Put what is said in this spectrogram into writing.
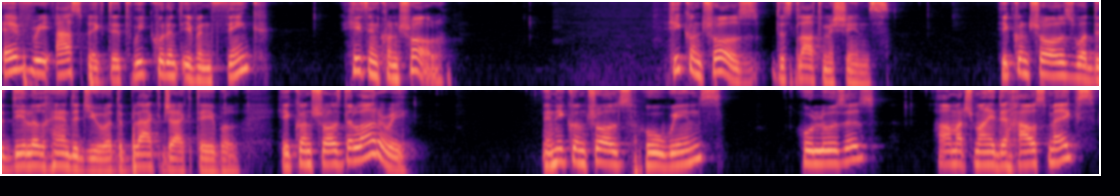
Every aspect that we couldn't even think, he's in control. He controls the slot machines. He controls what the dealer handed you at the blackjack table. He controls the lottery. And he controls who wins, who loses, how much money the house makes,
